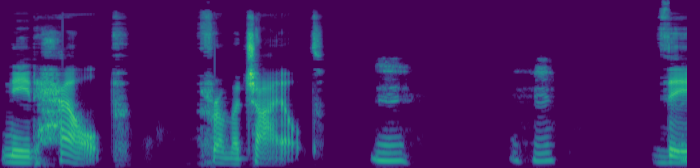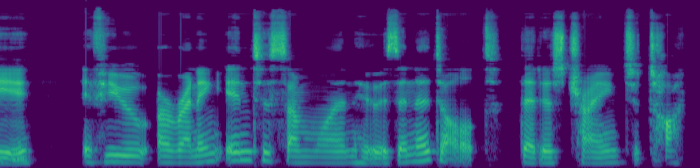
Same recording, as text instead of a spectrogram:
need help from a child. Mm. Mm-hmm. The mm-hmm. if you are running into someone who is an adult that is trying to talk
